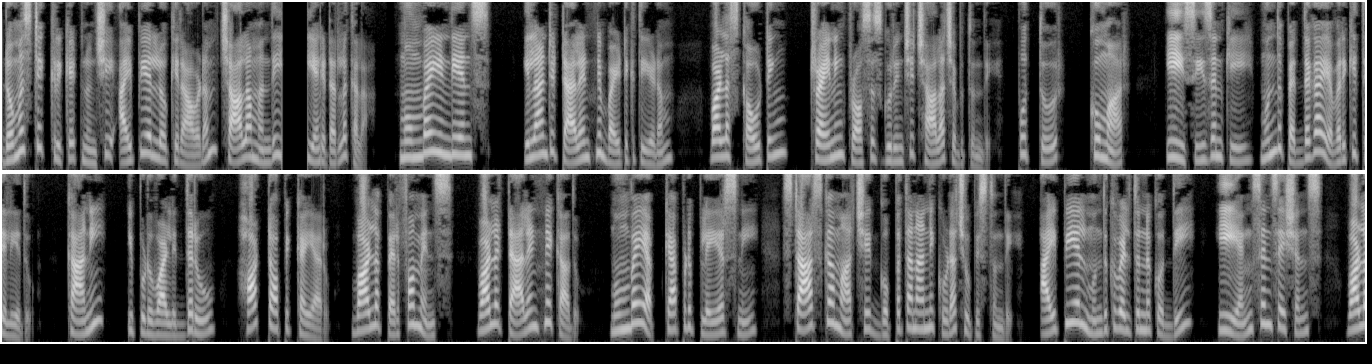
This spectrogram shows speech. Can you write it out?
డొమెస్టిక్ క్రికెట్ నుంచి ఐపీఎల్లోకి రావడం చాలామంది యంకెటర్ల కల. ముంబై ఇండియన్స్ ఇలాంటి టాలెంట్ని బయటికి తీయడం వాళ్ళ స్కౌటింగ్ ట్రైనింగ్ ప్రాసెస్ గురించి చాలా చెబుతుంది. పుత్తూర్ కుమార్ ఈ సీజన్కి ముందు పెద్దగా ఎవరికీ తెలియదు. కానీ ఇప్పుడు వాళ్ళిద్దరూ హాట్ టాపిక్ అయ్యారు. వాళ్ళ పెర్ఫార్మెన్స్ వాళ్ళ టాలెంట్నే కాదు. ముంబై అప్క్యాప్డ్ ప్లేయర్స్ని స్టార్స్గా మార్చే గొప్పతనాన్ని కూడా చూపిస్తుంది. ఐపీఎల్ ముందుకు వెళ్తున్న కొద్దీ ఈ యంగ్ సెన్సేషన్స్ వాళ్ళ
